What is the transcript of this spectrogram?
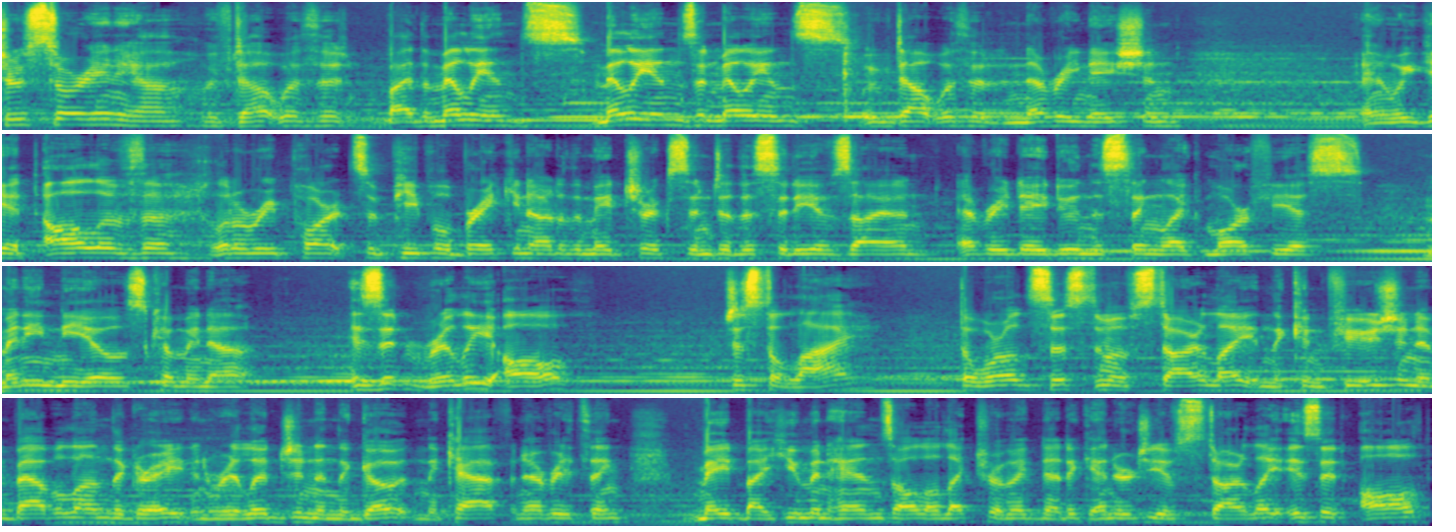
True story, anyhow. We've dealt with it by the millions, millions and millions. We've dealt with it in every nation. And we get all of the little reports of people breaking out of the matrix into the city of Zion every day doing this thing like Morpheus, many Neos coming out. Is it really all just a lie? The world system of starlight and the confusion and Babylon the Great and religion and the goat and the calf and everything made by human hands, all electromagnetic energy of starlight, is it all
